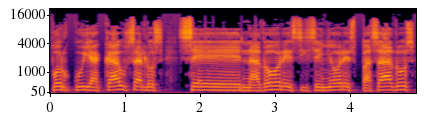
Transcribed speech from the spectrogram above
por cuya causa los senadores y señores pasados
